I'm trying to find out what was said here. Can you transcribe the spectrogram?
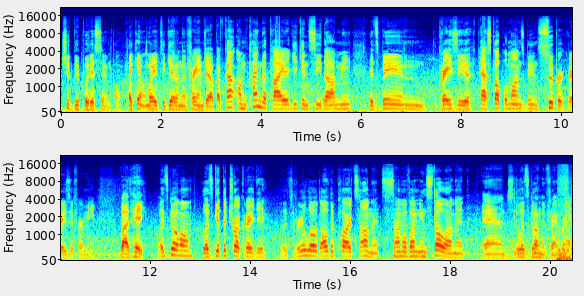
Should be pretty simple. I can't wait to get in the frame job. I've kind, i'm kind of tired you can see that on me. It's been crazy past couple months been super crazy for me. But hey let's go home. Let's get the truck ready. Let's reload all the parts on it. Some of them install on it and let's go on the frame rack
